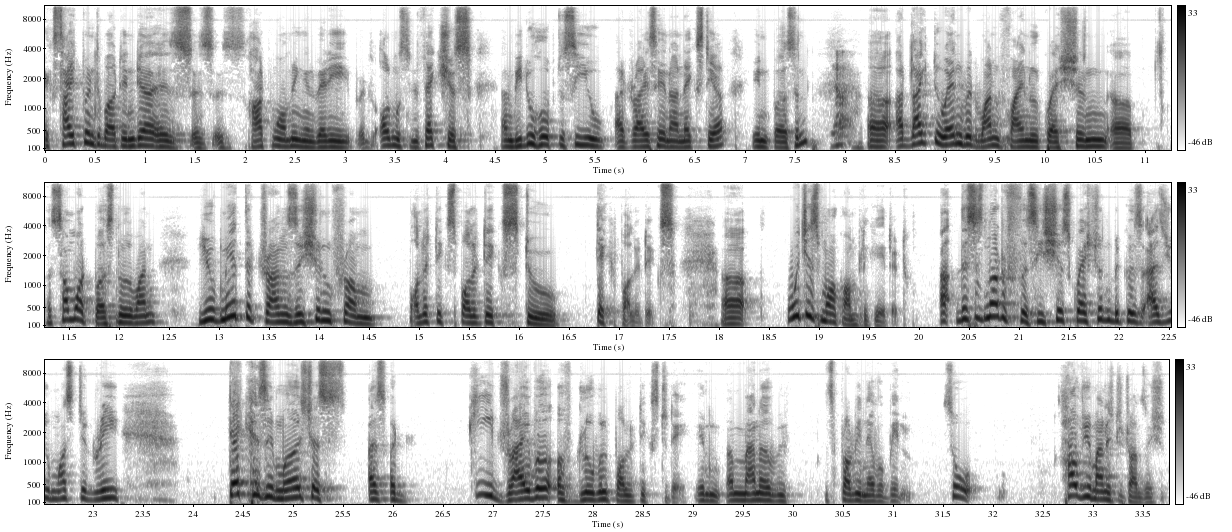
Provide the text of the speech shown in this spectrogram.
excitement about India is, is, is, heartwarming and very almost infectious. And we do hope to see you at Raisina next year in person. Yeah. Uh, I'd like to end with one final question, uh, a somewhat personal one. You've made the transition from politics politics to tech politics, uh, which is more complicated. Uh, this is not a facetious question because, as you must agree, tech has emerged as, as a key driver of global politics today in a manner it's probably never been. So, how have you managed to transition?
